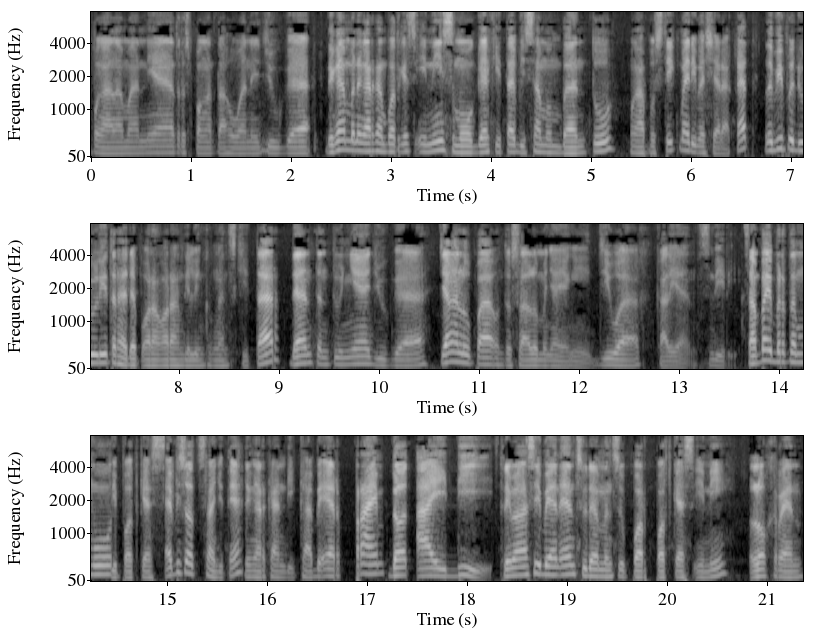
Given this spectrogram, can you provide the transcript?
pengalamannya, terus pengetahuannya juga. Dengan mendengarkan podcast ini, semoga kita bisa membantu menghapus stigma di masyarakat, lebih peduli terhadap orang-orang di lingkungan sekitar, dan tentunya juga jangan lupa untuk selalu menyayangi jiwa kalian sendiri. Sampai bertemu di podcast episode selanjutnya. Dengarkan di kbrprime.id. Terima kasih BNN sudah mensupport podcast ini. Lo keren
